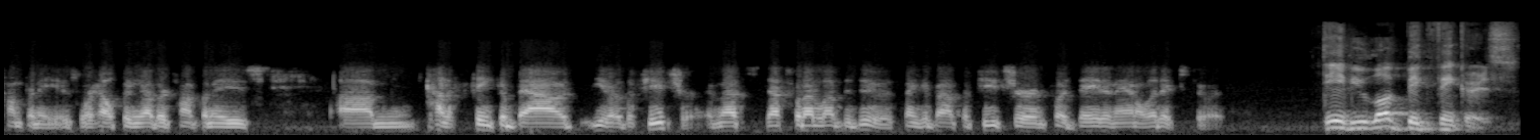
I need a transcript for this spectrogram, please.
company is we're helping other companies um, kind of think about you know the future, and that's that's what I love to do is think about the future and put data and analytics to it. Dave, you love big thinkers.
